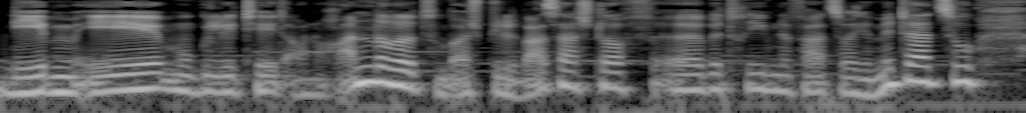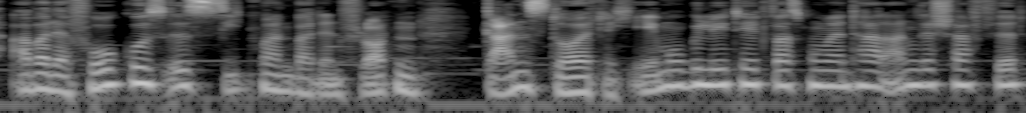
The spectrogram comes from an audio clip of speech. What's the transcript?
neben E-Mobilität auch noch andere, zum Beispiel wasserstoffbetriebene Fahrzeuge mit dazu. Aber der Fokus ist, sieht man bei den Flotten ganz deutlich E-Mobilität, was momentan angeschafft wird.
